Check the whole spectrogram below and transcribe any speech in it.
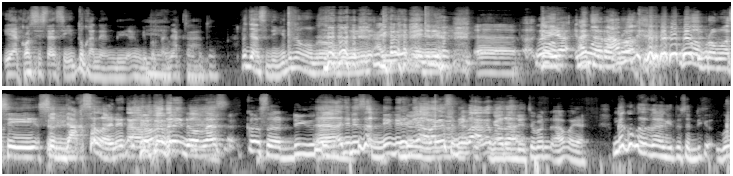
ya konsistensi itu kan yang di, yang iya, dipertanyakan. Iya, betul, betul. Lu jangan sedih gitu dong ngobrol-ngobrol gini. Aja kayak jadi uh, kayak ini acara mau apa nih? Ini mau promosi sejaksel loh ini tahun berapa tadi 12. Kok sedih? Uh, jadi sedih dia, dia orangnya sedih banget. Gak sedih, cuman apa ya? Enggak, gue gak, gak gitu sedih. Gue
